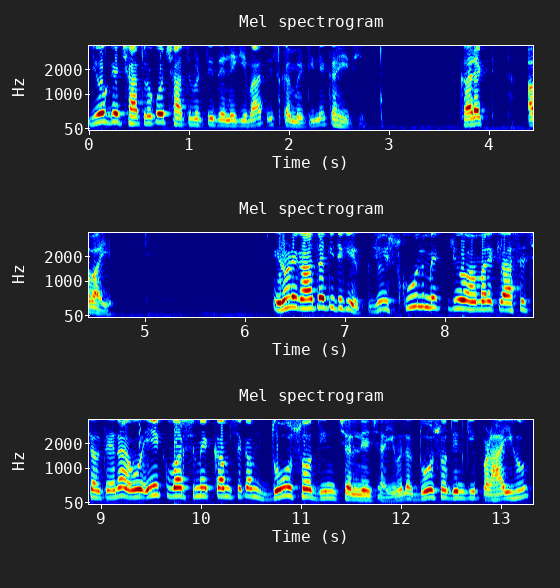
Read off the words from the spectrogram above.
योग्य छात्रों को छात्रवृत्ति देने की बात इस कमेटी ने कही थी। करेक्ट अब आइए। इन्होंने कहा था कि देखिए, जो स्कूल में जो हमारे क्लासेस चलते हैं ना, वो एक वर्ष में कम से कम 200 दिन चलने चाहिए मतलब 200 दिन की पढ़ाई हो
